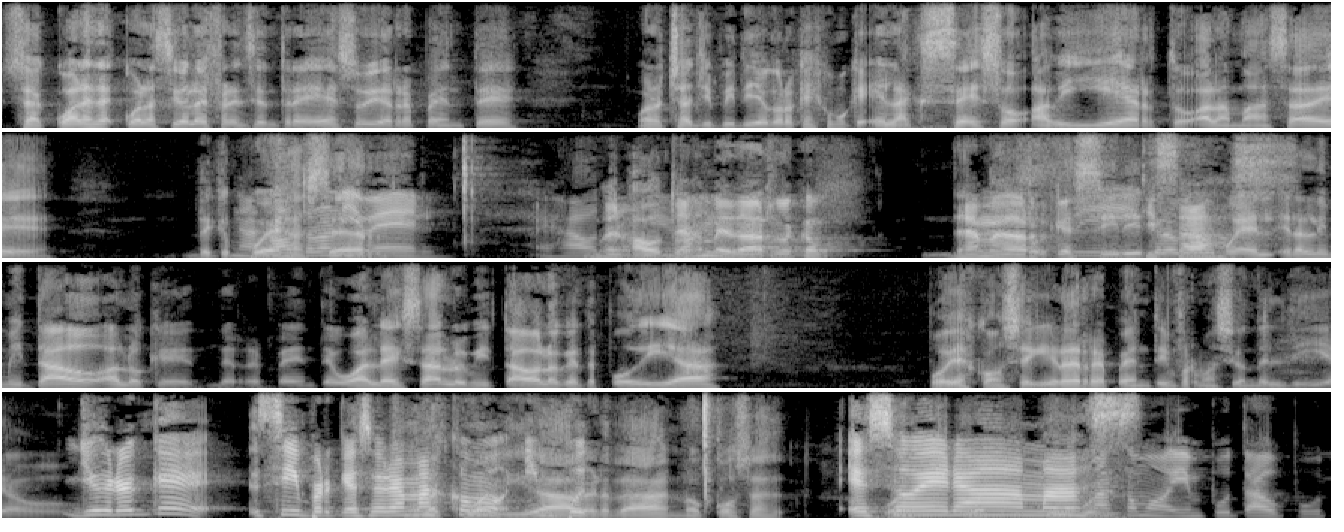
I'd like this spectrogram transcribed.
O sea, ¿cuál, es la- ¿cuál ha sido la diferencia entre eso y de repente, bueno, ChatGPT yo creo que es como que el acceso abierto a la masa de, de que No, puedes a otro hacer. nivel. Es a otro Bueno, déjame darle... Déjame dar... Porque Sí. Siri creo que Quizás- como él era limitado a lo que de repente, o Alexa, lo limitado a lo que te podía, podías conseguir de repente información del día o Yo creo que sí, porque eso era más como input. ¿verdad? No cosas Eso Bueno, era bueno, más. Más como input-output.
